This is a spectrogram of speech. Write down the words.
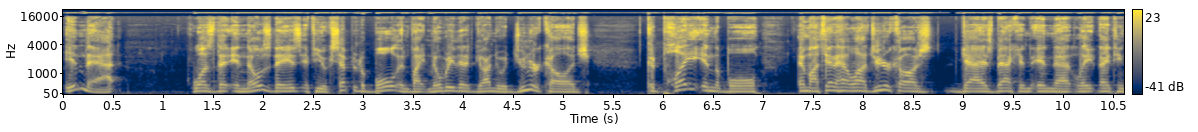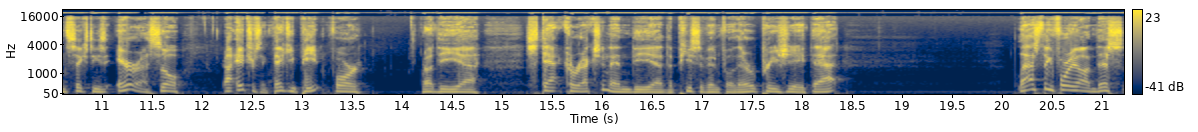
in that was that in those days, if you accepted a bowl invite, nobody that had gone to a junior college could play in the bowl. And Montana had a lot of junior college guys back in, in that late 1960s era. So uh, interesting. Thank you, Pete, for uh, the uh, stat correction and the uh, the piece of info there. Appreciate that. Last thing for you on this,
